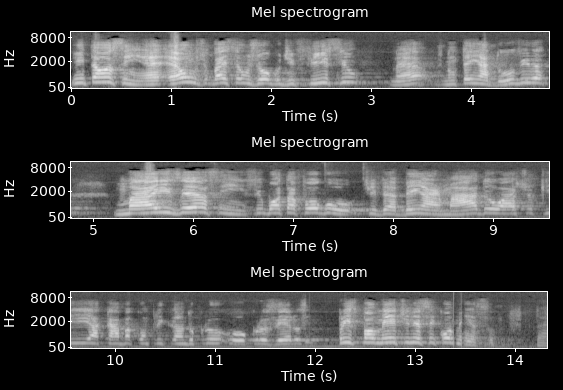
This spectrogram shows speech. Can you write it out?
Então, assim, é, é um, vai ser um jogo difícil, né? não tenha dúvida, mas é assim, se o Botafogo tiver bem armado, eu acho que acaba complicando o Cruzeiro, principalmente nesse começo. É,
